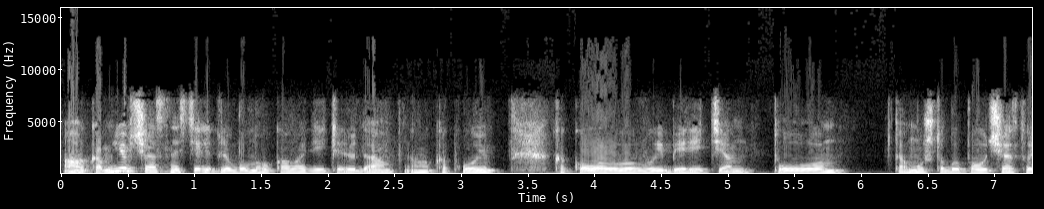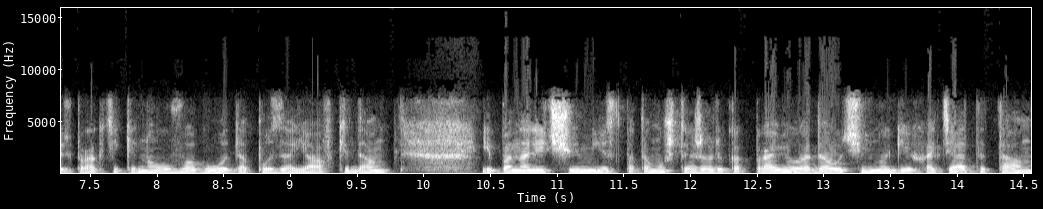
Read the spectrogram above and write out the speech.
А, ко мне, в частности, или к любому руководителю, да, а, какой, какого вы выберете по тому, чтобы поучаствовать в практике Нового года по заявке, да, и по наличию мест, потому что я же говорю, как правило, да, очень многие хотят это а,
